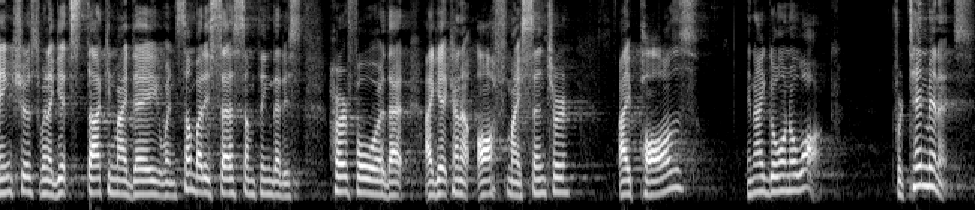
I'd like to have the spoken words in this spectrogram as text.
anxious, when I get stuck in my day, when somebody says something that is hurtful or that I get kind of off my center, I pause and I go on a walk for 10 minutes.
